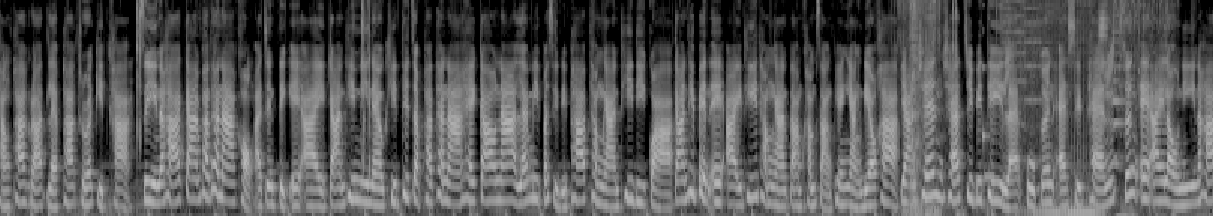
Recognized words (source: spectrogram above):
ทั้งภาครัฐ และภาคธุรกิจค่ะ 4. นะคะ การพัฒนาของ Agentic AI การที่มีแนวคิดที่จะพัฒนาให้ก้าวหน้า และมีประสิทธิภาพทำงานที่ดีกว่า การที่เป็น AI ที่ทำงานตามคำสั่งเพียงอย่างเดียวค่ะ อย่างเช่น ChatGPT และ Google Assistant ซึ่ง AI เหล่านี้นะคะ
